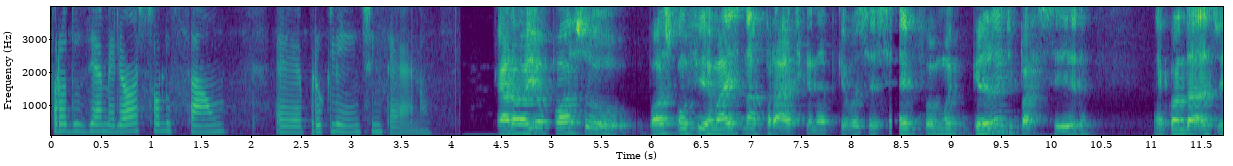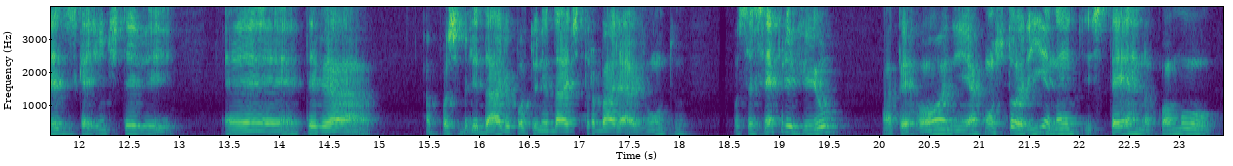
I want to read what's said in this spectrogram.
produzir a melhor solução é, para o cliente interno. Carol, eu posso, posso confirmar isso na prática, né? Porque você sempre foi uma grande parceira. Né? Quando às vezes que a gente teve, é, teve a, a possibilidade, a oportunidade de trabalhar junto, você sempre viu a Perrone a consultoria né, externa como,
